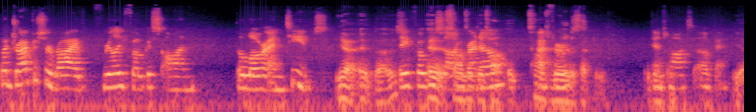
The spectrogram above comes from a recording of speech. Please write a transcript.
But Drive to Survive really focused on the lower end teams. Yeah, it does. They And focused on like Renault talk- at really first repetitive. And Haas. Okay. Yeah,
